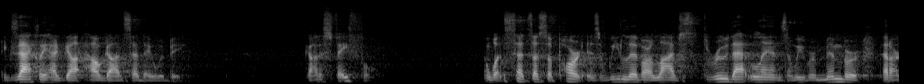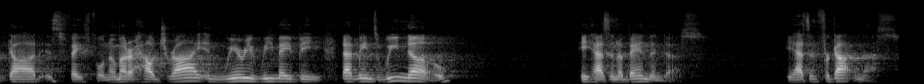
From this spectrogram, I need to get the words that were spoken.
Exactly how God, how God said they would be. God is faithful. And what sets us apart is we live our lives through that lens and we remember that our God is faithful. No matter how dry and weary we may be, that means we know he hasn't abandoned us, He hasn't forgotten us.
